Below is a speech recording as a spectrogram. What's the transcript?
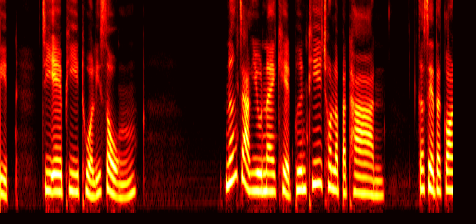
ลิต GAP ถั่วลิสง เนื่องจากอยู่ในเขตพื้นที่ชนประทาน เกษตรกร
